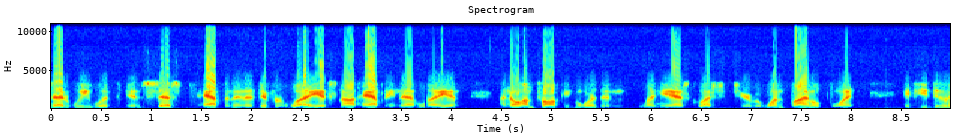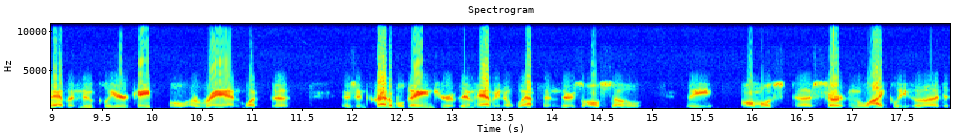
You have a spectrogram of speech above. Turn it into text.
said we would insist happen in a different way. It's not happening that way. And I know I'm talking more than letting you ask questions here, but one final point if you do have a nuclear capable Iran, what the there's incredible danger of them having a weapon. There's also the almost uh, certain likelihood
